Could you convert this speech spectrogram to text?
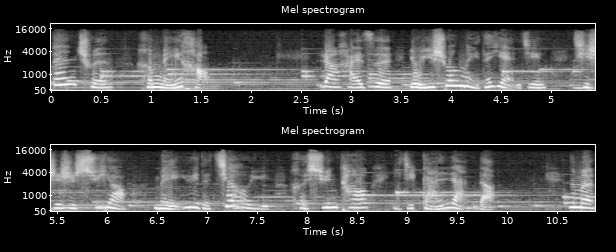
单纯和美好。让孩子有一双美的眼睛，其实是需要美育的教育和熏陶以及感染的。那么，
